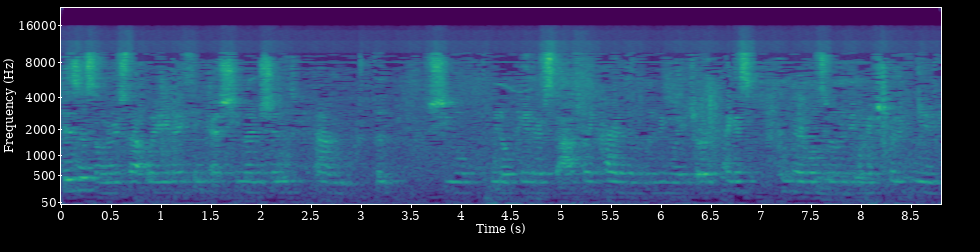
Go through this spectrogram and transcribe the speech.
business owners that way. And I think, as she mentioned, um, that she will, you know, pay their staff like higher than a living wage, or I guess comparable to a living wage for the community,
